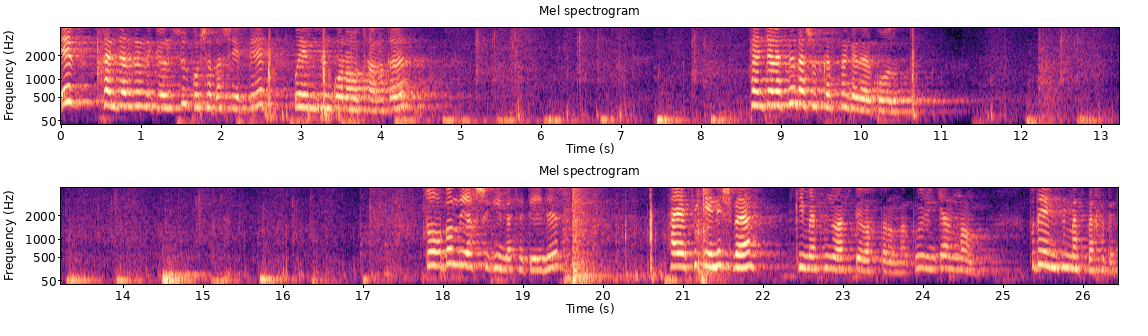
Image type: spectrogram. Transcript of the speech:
Ev pəncərədən də görürsüz, qoşadaş evdir. Bu evimizin qonaq otağıdır. Pəncərəsinə daş otkasına qədər qoyulubdur. Doğrudan da yaxşı qiymətə deyilir. Həyəti geniş və qiyməti münasib ev axtaranlar. Buyurun, gəlin alın. Bu da evimizin mətbəxidir.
